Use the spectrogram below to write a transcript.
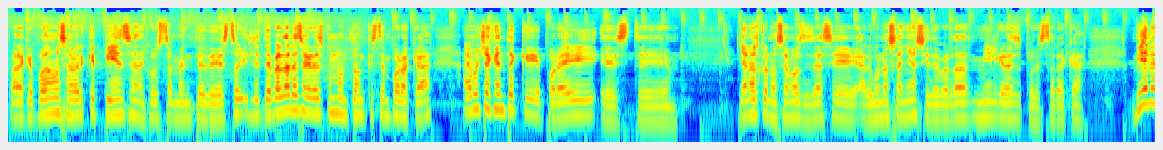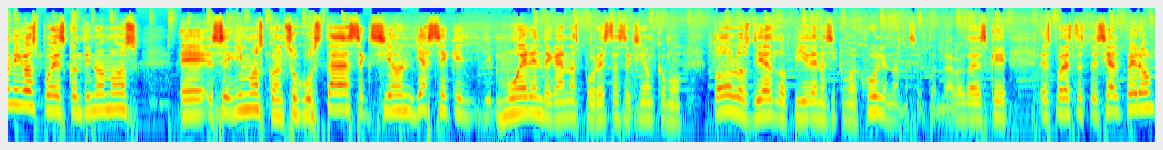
para que podamos saber qué piensan justamente de esto. Y de verdad les agradezco un montón que estén por acá. Hay mucha gente que por ahí, este, ya nos conocemos desde hace algunos años y de verdad mil gracias por estar acá. Bien, amigos, pues continuamos. Eh, seguimos con su gustada sección. Ya sé que mueren de ganas por esta sección, como todos los días lo piden, así como de Julio. No, no es cierto. La verdad es que es por este especial, pero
